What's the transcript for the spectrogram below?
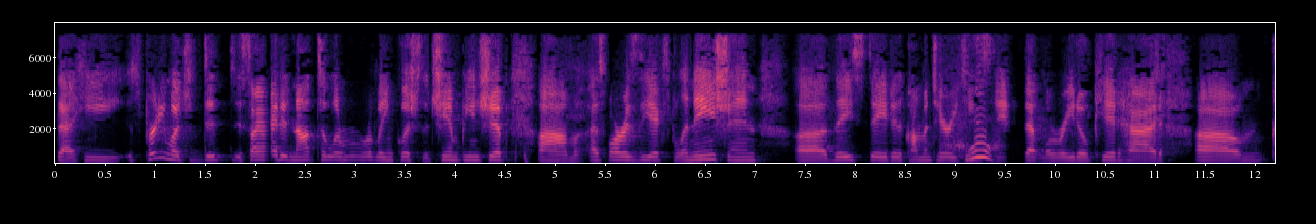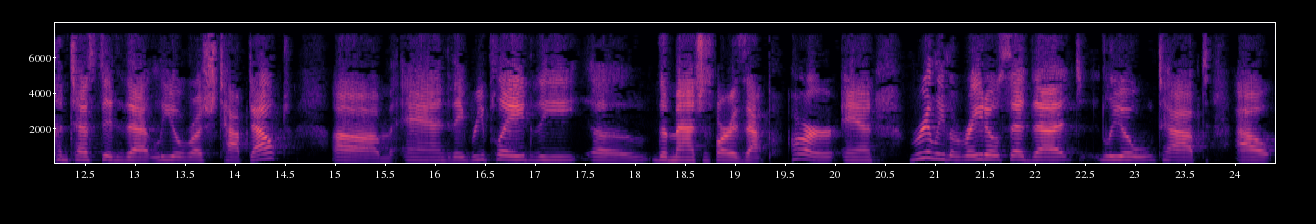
that he is pretty much did, decided not to relinquish the championship. Um, as far as the explanation, uh, they stated, the commentary team Whew. stated that Laredo Kid had um, contested that Lio Rush tapped out. Um, and they replayed the uh, the match as far as that part, and really Laredo said that Lio tapped out.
